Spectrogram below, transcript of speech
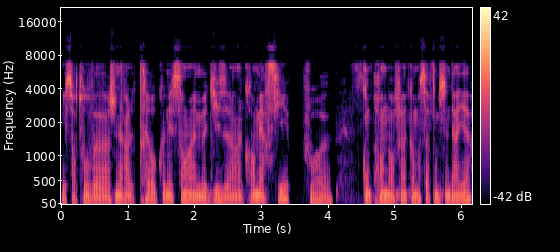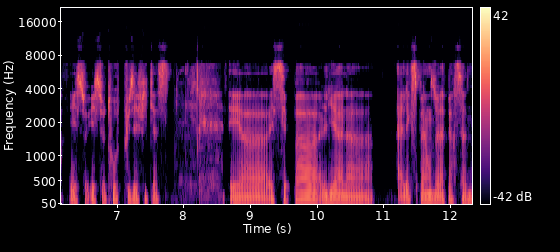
ils se retrouvent en général très reconnaissants et me disent un grand merci pour comprendre enfin comment ça fonctionne derrière et se, se trouve plus efficace. Et, euh, c'est pas lié à la à l'expérience de la personne.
